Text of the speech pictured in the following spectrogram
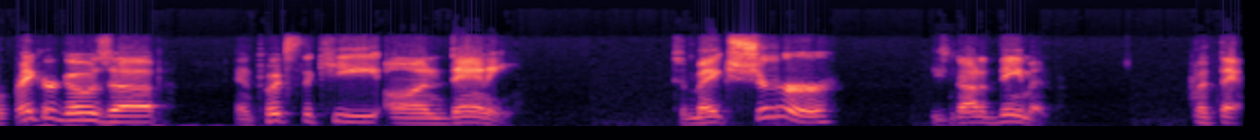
Brayker goes up and puts the key on Danny to make sure he's not a demon. But they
